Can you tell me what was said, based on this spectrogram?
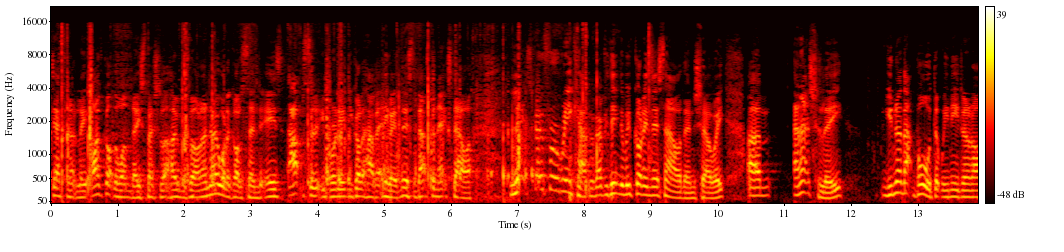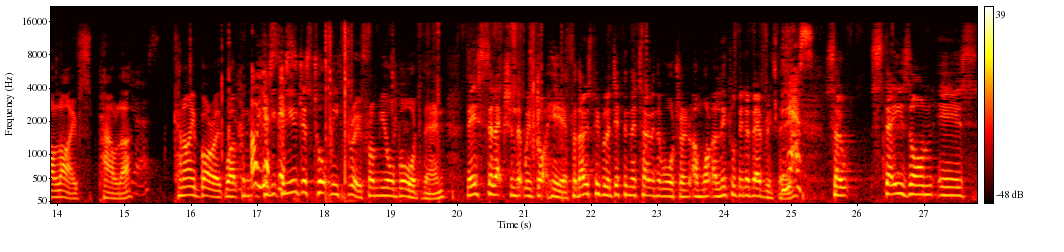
definitely. I've got the one day special at home as well, and I know what a godsend it is. Absolutely brilliant. You've got to have it. Anyway, this, that's the next hour. Let's go for a recap of everything that we've got in this hour, then, shall we? Um, and actually, you know that board that we need in our lives, Paula? Yes. Can I borrow? Well, can, Oh, can yes, you, can yes. you just talk me through from your board then this selection that we've got here for those people who are dipping their toe in the water and, and want a little bit of everything? Yes. So StazOn is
